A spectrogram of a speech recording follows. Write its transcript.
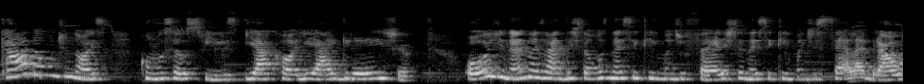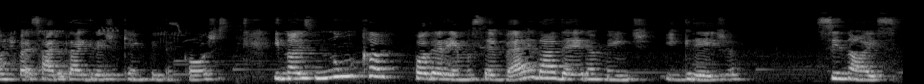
cada um de nós como seus filhos e acolhe a igreja. Hoje, né, nós ainda estamos nesse clima de festa, nesse clima de celebrar o aniversário da igreja que é em Pentecostes, e nós nunca poderemos ser verdadeiramente igreja se nós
